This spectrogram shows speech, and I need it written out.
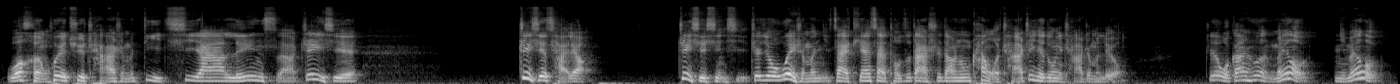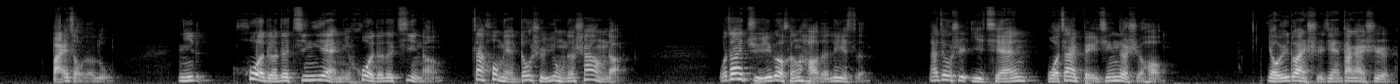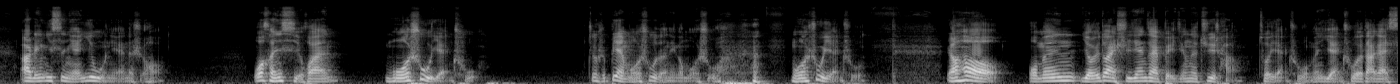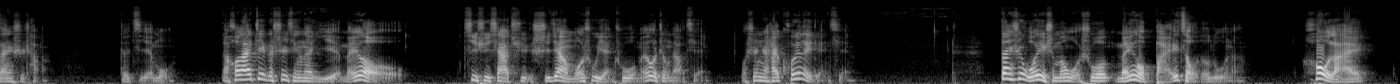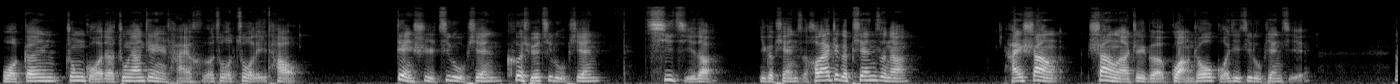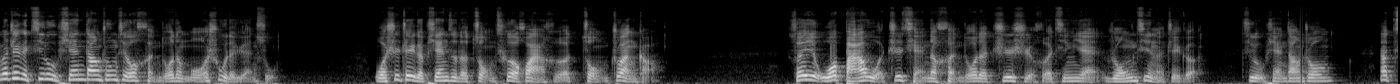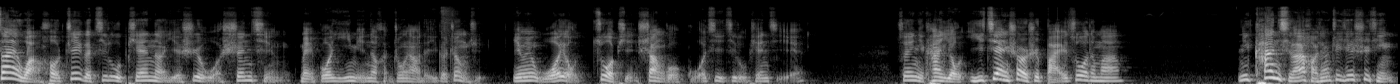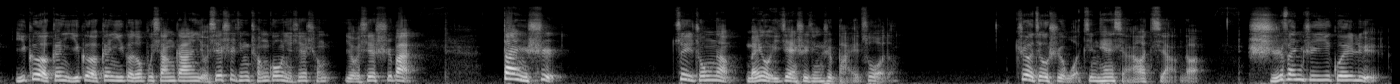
我很会去查什么地契啊、lens 啊这些这些材料、这些信息。这就为什么你在 TSI 投资大师当中看我查这些东西查这么溜。这就我刚才说的，没有你没有白走的路，你获得的经验、你获得的技能在后面都是用得上的。我再举一个很好的例子，那就是以前我在北京的时候。有一段时间，大概是二零一四年、一五年的时候，我很喜欢魔术演出，就是变魔术的那个魔术，魔术演出。然后我们有一段时间在北京的剧场做演出，我们演出了大概三十场的节目。那后来这个事情呢也没有继续下去。实际上，魔术演出我没有挣到钱。我甚至还亏了一点钱。但是我为什么我说没有白走的路呢？后来我跟中国的中央电视台合作做了一套电视纪录片、科学纪录片七集的一个片子。后来这个片子呢，还上上了这个广州国际纪录片节。那么这个纪录片当中就有很多的魔术的元素。我是这个片子的总策划和总撰稿，所以我把我之前的很多的知识和经验融进了这个纪录片当中。那再往后，这个纪录片呢，也是我申请美国移民的很重要的一个证据，因为我有作品上过国际纪录片节，所以你看，有一件事儿是白做的吗？你看起来好像这些事情一个跟一个跟一个都不相干，有些事情成功，有些成，有些失败，但是最终呢，没有一件事情是白做的。这就是我今天想要讲的十分之一规律。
